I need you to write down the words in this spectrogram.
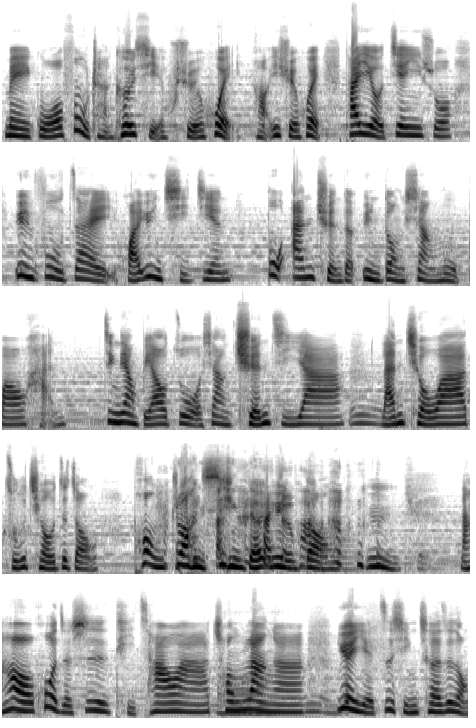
美国妇产科协学会，好医学会，他也有建议说，孕妇在怀孕期间不安全的运动项目包含。尽量不要做像拳击呀、篮球啊、足球这种碰撞性的运动，嗯，然后或者是体操啊、冲浪啊、越野自行车这种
